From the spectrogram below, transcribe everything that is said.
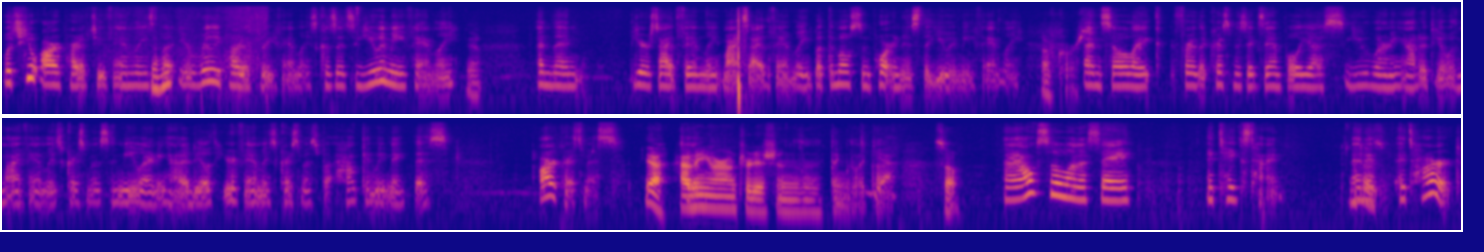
which you are part of two families, Mm-hmm. but you're really part of three families because it's you and me family. Yeah. And then your side of the family, my side of the family. But the most important is the you and me family. Of course. And so, like, for the Christmas example, yes, you learning how to deal with my family's Christmas and me learning how to deal with your family's Christmas, but how can we make this our Christmas? yeah, having our own traditions and things like that. Yeah. So I also want to say it takes time. It and. It, it's hard.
